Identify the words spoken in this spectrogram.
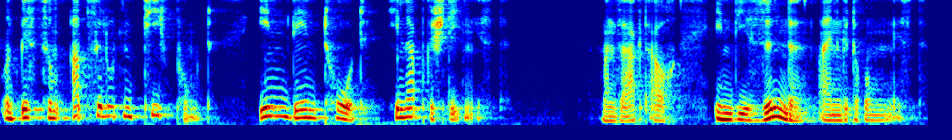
und bis zum absoluten Tiefpunkt in den Tod hinabgestiegen ist. Man sagt auch, in die Sünde eingedrungen ist.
